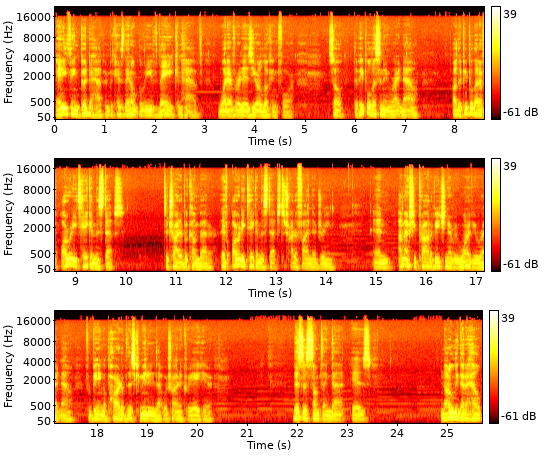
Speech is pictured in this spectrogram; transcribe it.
anything good to happen because they don't believe they can have whatever it is you're looking for. So, the people listening right now are the people that have already taken the steps to try to become better. They've already taken the steps to try to find their dream. And I'm actually proud of each and every one of you right now for being a part of this community that we're trying to create here this is something that is not only going to help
